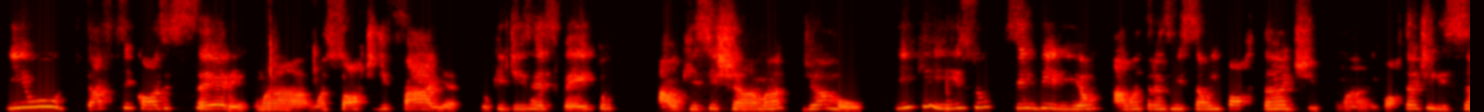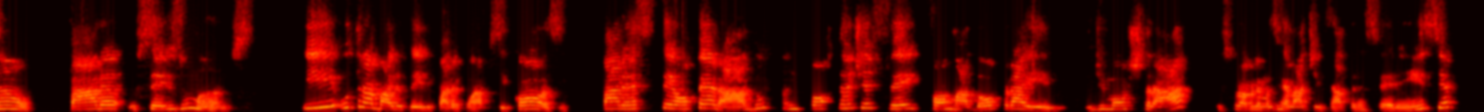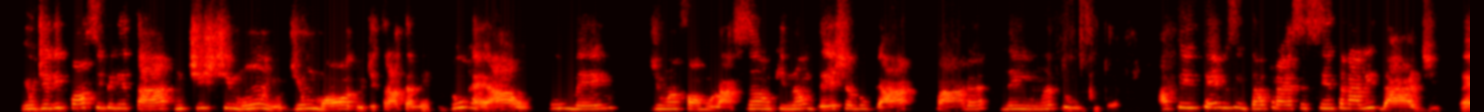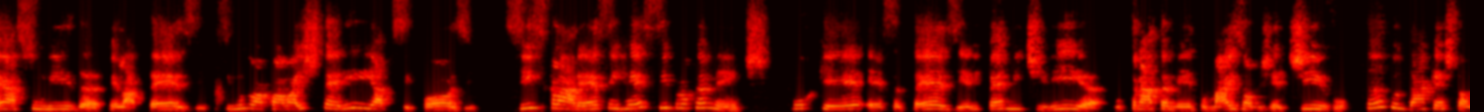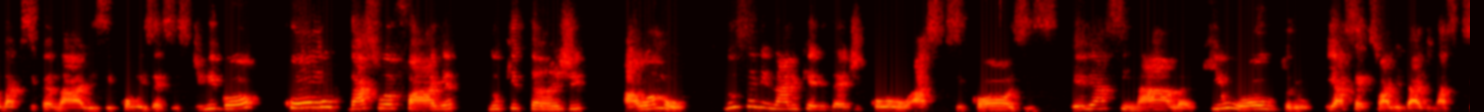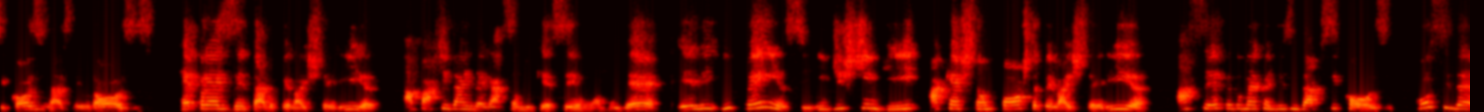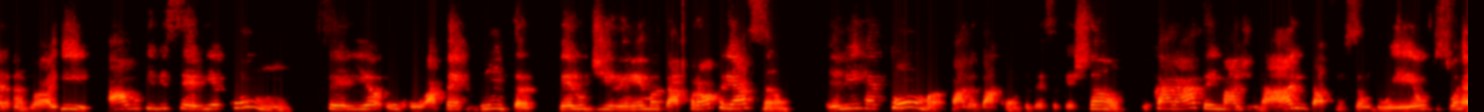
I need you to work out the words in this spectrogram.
e o das psicoses serem uma, uma sorte de falha no que diz respeito ao que se chama de amor. E que isso serviriam a uma transmissão importante, uma importante lição para os seres humanos. E o trabalho dele para com a psicose parece ter operado um importante efeito formador para ele, o de mostrar os problemas relativos à transferência e o de lhe possibilitar um testemunho de um modo de tratamento do real por meio de uma formulação que não deixa lugar para nenhuma dúvida. Atentemos, então, para essa centralidade né, assumida pela tese, segundo a qual a histeria e a psicose se esclarecem reciprocamente, porque essa tese ele permitiria o tratamento mais objetivo tanto da questão da psicanálise como exercício de rigor, como da sua falha no que tange ao amor. No seminário que ele dedicou às psicoses, ele assinala que o outro e a sexualidade nas psicoses e nas neuroses, representada pela histeria, a partir da indagação do que é ser uma mulher, ele empenha-se em distinguir a questão posta pela histeria acerca do mecanismo da psicose, considerando aí algo que lhe seria comum, seria o, a pergunta pelo dilema da procriação. Ele retoma, para dar conta dessa questão, o caráter imaginário da função do eu, de sua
